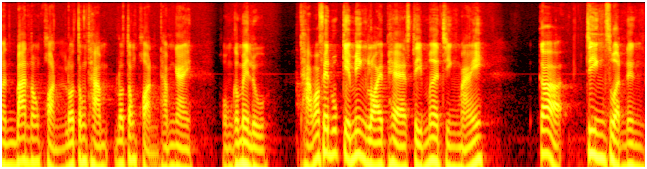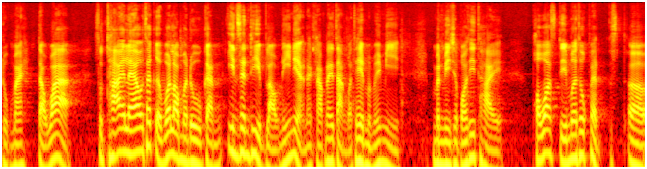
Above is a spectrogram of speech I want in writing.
มันบ้านต้องผ่อนรถต้องทำรถต้องผ่อนทำไง ผมก็ไม่รู้ ถามว่า Facebook Gaming ลอยแพสตรีมเมอร์จริงไหม ก็จริงส่วนหนึ่งถูกไหม แต่ว่าสุดท้ายแล้วถ้าเกิดว่าเรามาดูกัน incentive เหล่านี้เนี่ยนะครับในต่างประเทศมันไม่มี มันมีเฉพาะที่ไทย เพราะว่าสตรีมเมอร์ทุกแพลตเอ่อ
